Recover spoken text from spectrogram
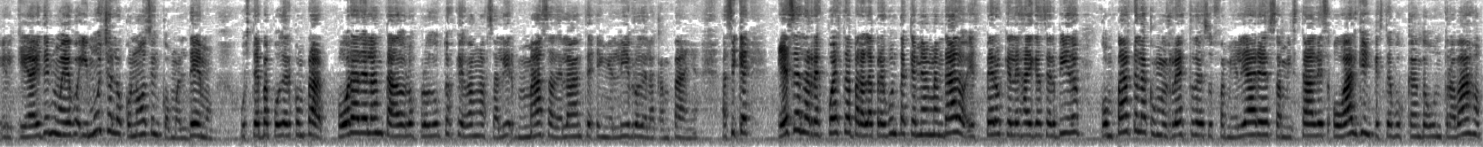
el que hay de nuevo y muchos lo conocen como el demo usted va a poder comprar por adelantado los productos que van a salir más adelante en el libro de la campaña. Así que esa es la respuesta para la pregunta que me han mandado. Espero que les haya servido. Compártela con el resto de sus familiares, amistades o alguien que esté buscando un trabajo,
